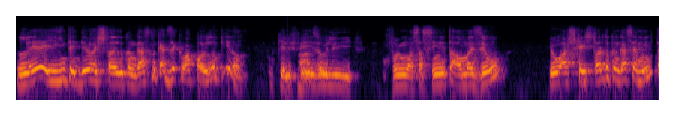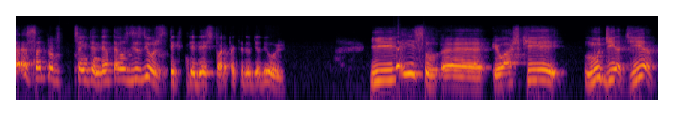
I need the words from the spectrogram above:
ler e entender a história do cangaço não quer dizer que eu apoio o lampião, o que ele fez, ou ele foi um assassino e tal, mas eu eu acho que a história do cangaço é muito interessante para você entender até os dias de hoje. Você tem que entender a história para entender o dia de hoje. E é isso. É, eu acho que no dia a dia,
